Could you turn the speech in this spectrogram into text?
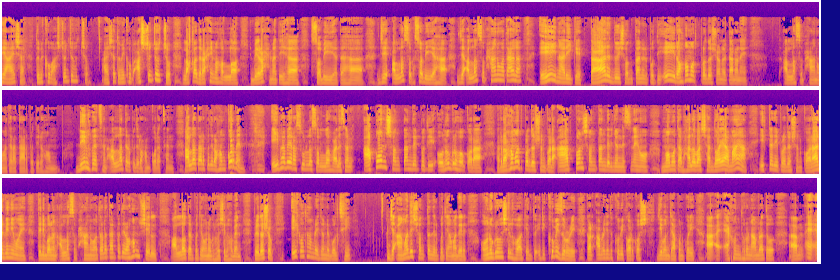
হে আয়েশা, তুমি খুব আশ্চর্য হচ্ছ। আয়েশা, তুমি খুব আশ্চর্য হচ্ছ। লকাদ রাহিমাহাল্লাহ বেরহমাতিহা সবিয়াতাহা। যে আল্লাহ সবিয়াহা, যে আল্লাহ সুবহানু তাআলা এই নারীকে তার দুই সন্তানের প্রতি এই রহমত প্রদর্শনের কারণে আল্লাহ সুবহানু তাআলা তার প্রতি রহম দিল হয়েছেন, আল্লাহ তার প্রতি রহম করেছেন। আল্লাহ তার প্রতি রহম করবেন? এইভাবে রাসুল্লাহ সাল্লাহ আলাইসালাম আপন সন্তানদের প্রতি অনুগ্রহ করা, রহমত প্রদর্শন করা, আপন সন্তানদের জন্য স্নেহ, মমতা, ভালোবাসা, দয়া, মায়া ইত্যাদি প্রদর্শন করার বিনিময়ে তিনি বলেন, আল্লাহ সব হানুয়াতালা তার প্রতি রহমশীল, আল্লাহ তার প্রতি অনুগ্রহশীল হবেন। প্রিয় দর্শক, এই কথা আমরা এই জন্য বলছি যে আমাদের সন্তানদের প্রতি আমাদের অনুগ্রহশীল হওয়া কিন্তু এটি খুবই জরুরি। কারণ আমরা কিন্তু খুবই কর্কশ জীবনযাপন করি। এখন ধরুন আমরা তো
